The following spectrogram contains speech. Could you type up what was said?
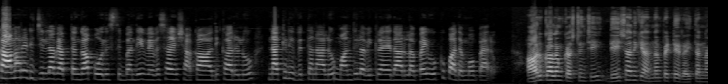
కామారెడ్డి జిల్లా వ్యాప్తంగా పోలీస్ సిబ్బంది వ్యవసాయ శాఖ అధికారులు నకిలీ విత్తనాలు మందుల విక్రయదారులపై ఉక్కుపాదం మోపారు. ఆరుకాలం కష్టించి దేశానికి అన్నం పెట్టే రైతన్న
